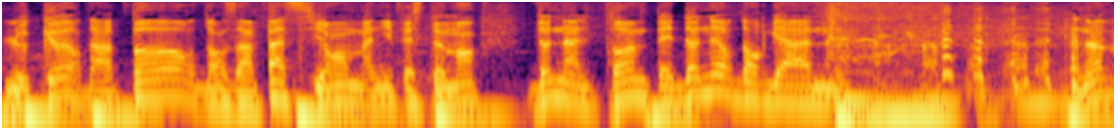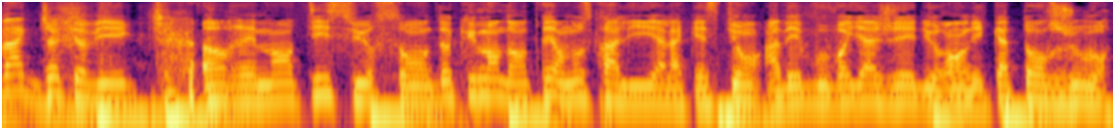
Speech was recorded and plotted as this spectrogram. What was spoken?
le cœur d'un porc dans un patient. Manifestement, Donald Trump est donneur d'organes. Novak Djokovic aurait menti sur son document d'entrée en Australie à la question Avez-vous voyagé durant les 14 jours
